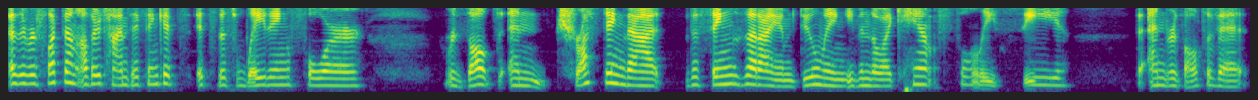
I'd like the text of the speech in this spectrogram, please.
As I reflect on other times, I think it's it's this waiting for results and trusting that the things that I am doing, even though I can't fully see the end result of it,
